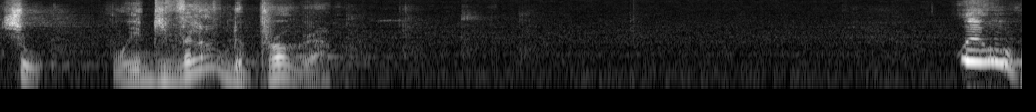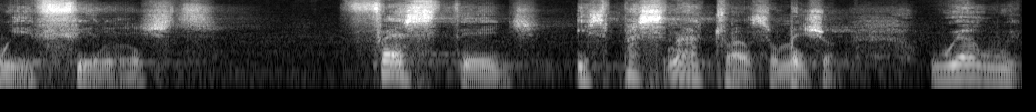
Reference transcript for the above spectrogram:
So we developed the program. When we finished, first stage is personal transformation, where we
